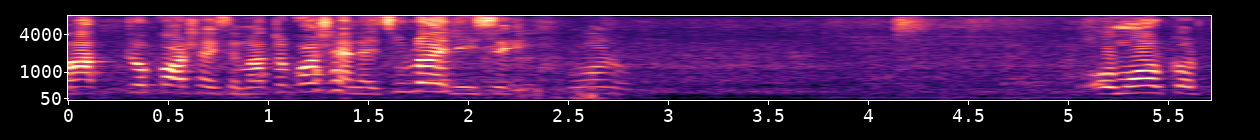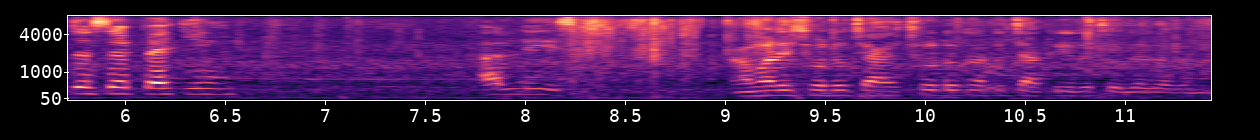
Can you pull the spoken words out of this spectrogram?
মাত্র কষাইছে মাত্র কষায় নাই চুলাই দিছে। ওমর করতেছে প্যাকিং আর লিস্ট আমার এই ছোট চা ছোটখাটো চাকরিটা চলে যাবে না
